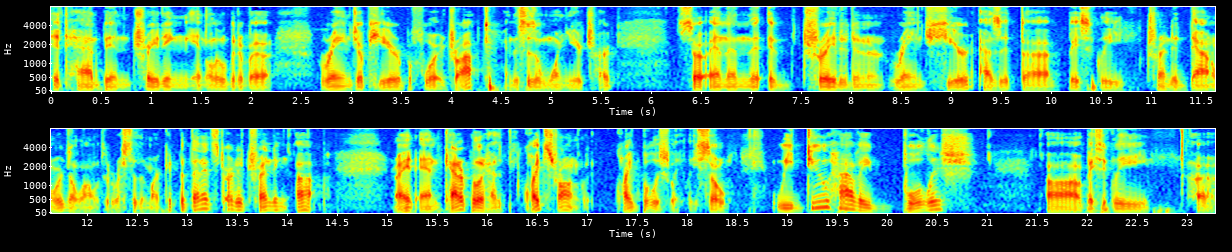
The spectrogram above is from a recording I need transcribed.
it had been trading in a little bit of a range up here before it dropped, and this is a one-year chart. So, and then it traded in a range here as it uh, basically trended downwards along with the rest of the market, but then it started trending up right? And Caterpillar has been quite strong, quite bullish lately. So we do have a bullish, uh, basically, uh,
